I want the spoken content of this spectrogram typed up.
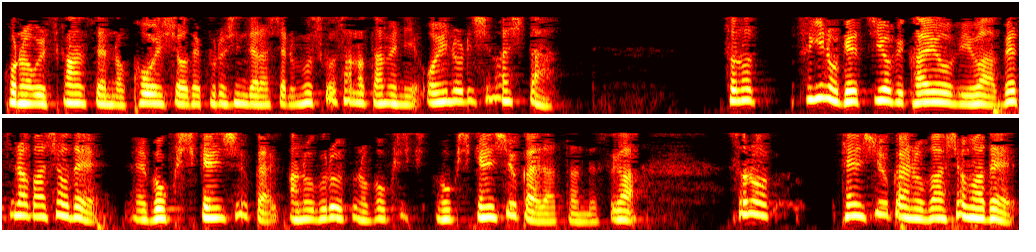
コロナウイルス感染の後遺症で苦しんでらっしゃる息子さんのためにお祈りしました。その次の月曜日、火曜日は別な場所で牧師研修会、あのグループの牧師研修会だったんですが、その研修会の場所まで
